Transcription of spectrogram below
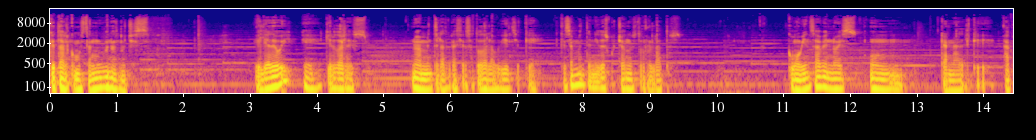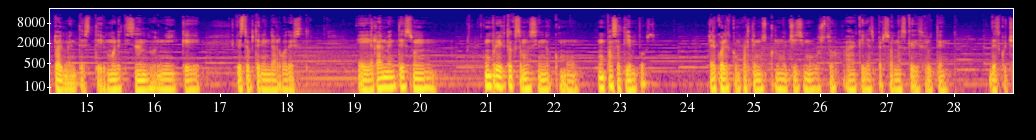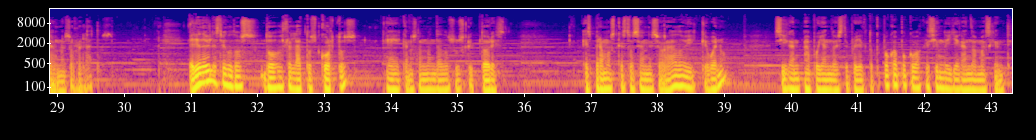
¿Qué tal? ¿Cómo están? Muy buenas noches. El día de hoy eh, quiero darles nuevamente las gracias a toda la audiencia que, que se ha mantenido escuchando estos relatos. Como bien saben, no es un canal que actualmente esté monetizando ni que esté obteniendo algo de esto. Eh, realmente es un, un proyecto que estamos haciendo como un pasatiempos, el cual les compartimos con muchísimo gusto a aquellas personas que disfruten de escuchar nuestros relatos. El día de hoy les traigo dos, dos relatos cortos eh, que nos han mandado suscriptores. Esperamos que estos sean de su agrado y que, bueno, sigan apoyando este proyecto que poco a poco va creciendo y llegando a más gente.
